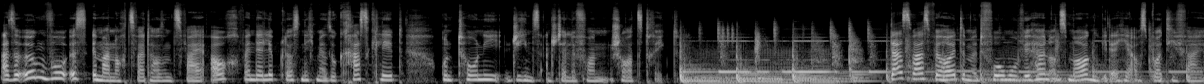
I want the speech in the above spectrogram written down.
Also irgendwo ist immer noch 2002, auch wenn der Lipgloss nicht mehr so krass klebt und Tony Jeans anstelle von Shorts trägt. Das war's für heute mit FOMO. Wir hören uns morgen wieder hier auf Spotify.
